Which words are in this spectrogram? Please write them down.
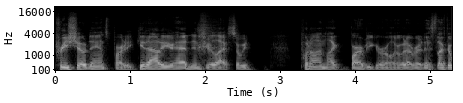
pre-show dance party, get out of your head and into your life. So we put on like Barbie Girl or whatever it is, like the,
